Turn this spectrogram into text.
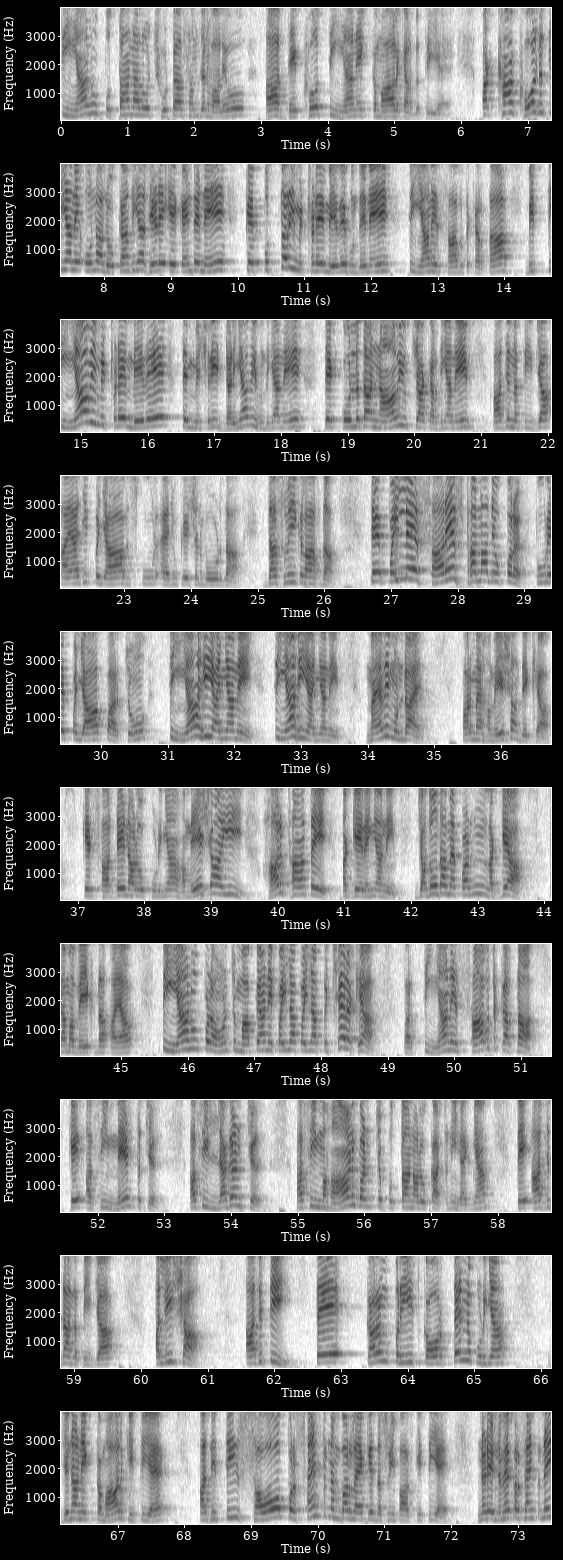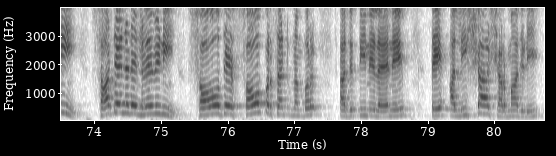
ਧੀਆਂ ਨੂੰ ਪੁੱਤਾਂ ਨਾਲੋਂ ਛੋਟਾ ਸਮਝਣ ਵਾਲਿਓ, ਆ ਦੇਖੋ ਧੀਆਂ ਨੇ ਕਮਾਲ ਕਰ ਦਿੱਤੀ ਹੈ। ਅੱਖਾਂ ਖੋਲ ਦਿੱਤੀਆਂ ਨੇ ਉਹਨਾਂ ਲੋਕਾਂ ਦੀਆਂ ਜਿਹੜੇ ਇਹ ਕਹਿੰਦੇ ਨੇ ਕਿ ਪੁੱਤਰ ਹੀ ਮਿੱਠੜੇ ਮੇਵੇ ਹੁੰਦੇ ਨੇ, ਧੀਆਂ ਨੇ ਸਾਬਤ ਕਰਤਾ ਵੀ ਧੀਆਂ ਵੀ ਮਿੱਠੜੇ ਮੇਵੇ ਤੇ ਮਿਸ਼ਰੀ ਡਲੀਆਂ ਵੀ ਹੁੰਦੀਆਂ ਨੇ ਤੇ ਕੁੱਲ ਦਾ ਨਾਂ ਵੀ ਉੱਚਾ ਕਰਦੀਆਂ ਨੇ। ਅੱਜ ਨਤੀਜਾ ਆਇਆ ਜੀ ਪੰਜਾਬ ਸਕੂਲ ਐਜੂਕੇਸ਼ਨ ਬੋਰਡ ਦਾ 10ਵੀਂ ਕਲਾਸ ਦਾ। ਤੇ ਪਹਿਲੇ ਸਾਰੇ ਸਥਾਨਾਂ ਦੇ ਉੱਪਰ ਪੂਰੇ ਪੰਜਾਬ ਭਰ ਚੋਂ ਧੀਆਂ ਹੀ ਆਈਆਂ ਨੇ, ਧੀਆਂ ਹੀ ਆਈਆਂ ਨੇ। ਮੈਂ ਵੀ ਮੁੰਡਾ ਐ, ਪਰ ਮੈਂ ਹਮੇਸ਼ਾ ਦੇਖਿਆ ਕਿ ਸਾਡੇ ਨਾਲੋਂ ਕੁੜੀਆਂ ਹਮੇਸ਼ਾ ਹੀ ਹਰ ਥਾਂ ਤੇ ਅੱਗੇ ਰਹੀਆਂ ਨੇ। ਜਦੋਂ ਦਾ ਮੈਂ ਪੜਨ ਲੱਗਿਆ, ਤਾਂ ਮੈਂ ਵੇਖਦਾ ਆਇਆ, ਧੀਆਂ ਨੂੰ ਪੜਾਉਣ ਚ ਮਾਪਿਆਂ ਨੇ ਪਹਿਲਾਂ ਪਹਿਲਾਂ ਪਿੱਛੇ ਰੱਖਿਆ, ਪਰ ਧੀਆਂ ਨੇ ਸਾਬਤ ਕਰਤਾ ਕਿ ਅਸੀਂ ਮਿਹਨਤ 'ਚ, ਅਸੀਂ ਲਗਨ 'ਚ ਅਸੀਂ ਮਹਾਨ ਬਣ 'ਚ ਪੁੱਤਾਂ ਨਾਲੋਂ ਘੱਟ ਨਹੀਂ ਹੈਗੀਆਂ ਤੇ ਅੱਜ ਦਾ ਨਤੀਜਾ ਅਲੀਸ਼ਾ ਅਦਿਤੀ ਤੇ ਕਰਮਪ੍ਰੀਤ ਕੌਰ ਤਿੰਨ ਕੁੜੀਆਂ ਜਿਨ੍ਹਾਂ ਨੇ ਕਮਾਲ ਕੀਤੀ ਹੈ। ਅਦਿਤੀ 100% ਨੰਬਰ ਲੈ ਕੇ 10ਵੀਂ ਪਾਸ ਕੀਤੀ ਹੈ। 99% ਨਹੀਂ 99.5 ਵੀ ਨਹੀਂ 100 ਦੇ 100% ਨੰਬਰ ਅਦਿਤੀ ਨੇ ਲਏ ਨੇ ਤੇ ਅਲੀਸ਼ਾ ਸ਼ਰਮਾ ਜਿਹੜੀ,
